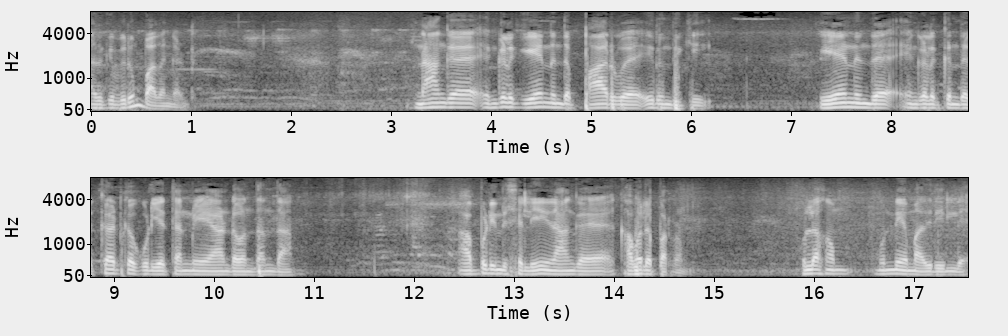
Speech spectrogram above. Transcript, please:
அதுக்கு விரும்பாதங்க. நாங்கள் எங்களுக்கு ஏன் இந்த பார்வை இருந்துக்கு ஏன் இந்த எங்களுக்கு இந்த கேட்கக்கூடிய தன்மையை ஆண்டவன் தந்தான்? அப்படின்னு சொல்லி நாங்கள் கவலைப்படுறோம். உலகம் முன்னே மாதிரி இல்லை.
